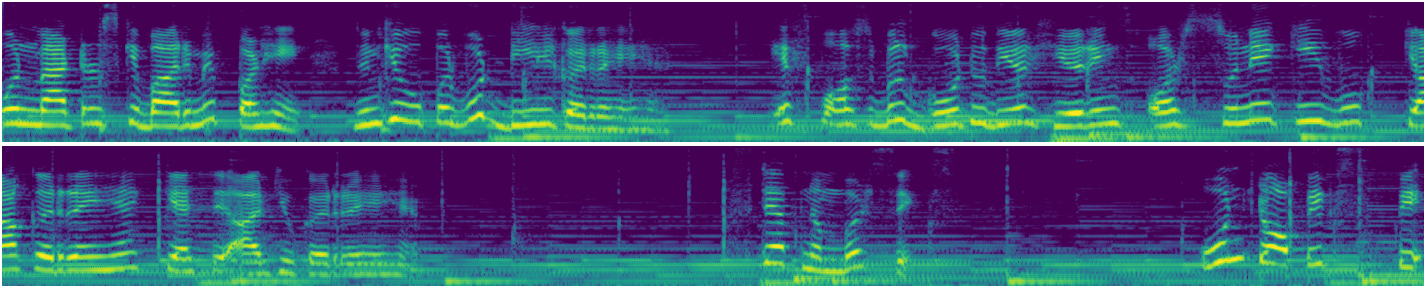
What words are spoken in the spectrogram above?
उन मैटर्स के बारे में पढ़ें, जिनके ऊपर वो डील कर रहे हैं। If possible go to their hearings और सुने कि वो क्या कर रहे हैं, कैसे आर्ग्यू कर रहे हैं। स्टेप नंबर सिक्स उन टॉपिक्स पे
